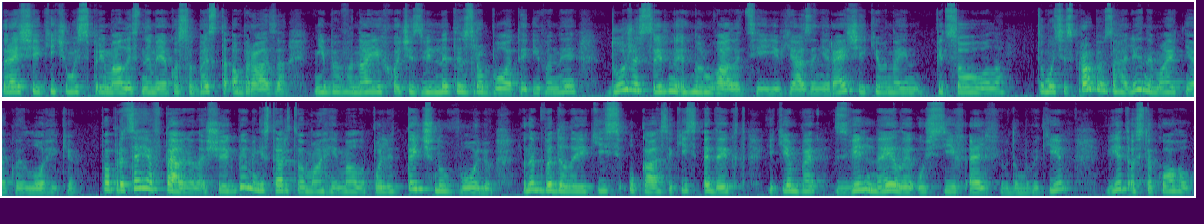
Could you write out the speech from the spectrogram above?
до речі, які чомусь сприймались ними як особиста образа, ніби вона їх хоче звільнити з роботи, і вони дуже сильно ігнорували ці її в'язані речі, які вона їм підсовувала. Тому ці спроби взагалі не мають ніякої логіки. Попри це, я впевнена, що якби Міністерство магії мало політичну волю, вони б видали якийсь указ, якийсь едикт, яким би звільнили усіх ельфів-домовиків від ось такого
